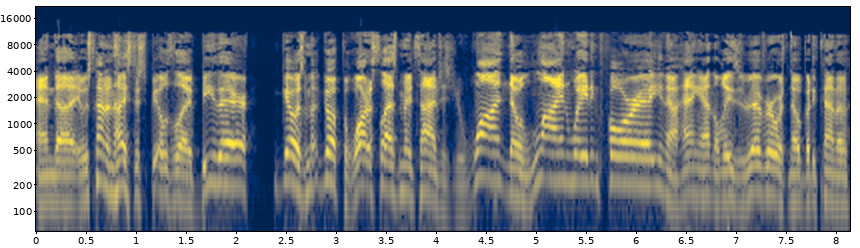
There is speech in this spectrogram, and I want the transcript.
and uh, it was kind of nice to be able to like be there. Go as go up the water slide as many times as you want. No line waiting for it. You know, hang out in the lazy river with nobody kind of.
